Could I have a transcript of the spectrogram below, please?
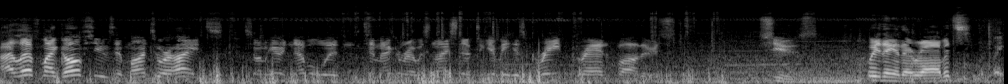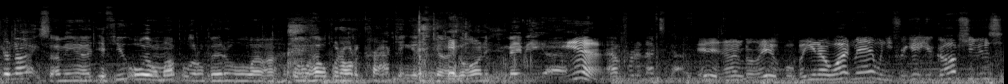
I left my golf shoes at Montour Heights, so I'm here at Nevillewood, and Tim Eckenroth was nice enough to give me his great grandfather's shoes. What do you think of that, Roberts? I think they're nice. I mean, uh, if you oil them up a little bit, it will, uh, it will help with all the cracking that's going on. Maybe uh, Yeah. out for the next guy. It is unbelievable. But you know what, man? When you forget your golf shoes,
